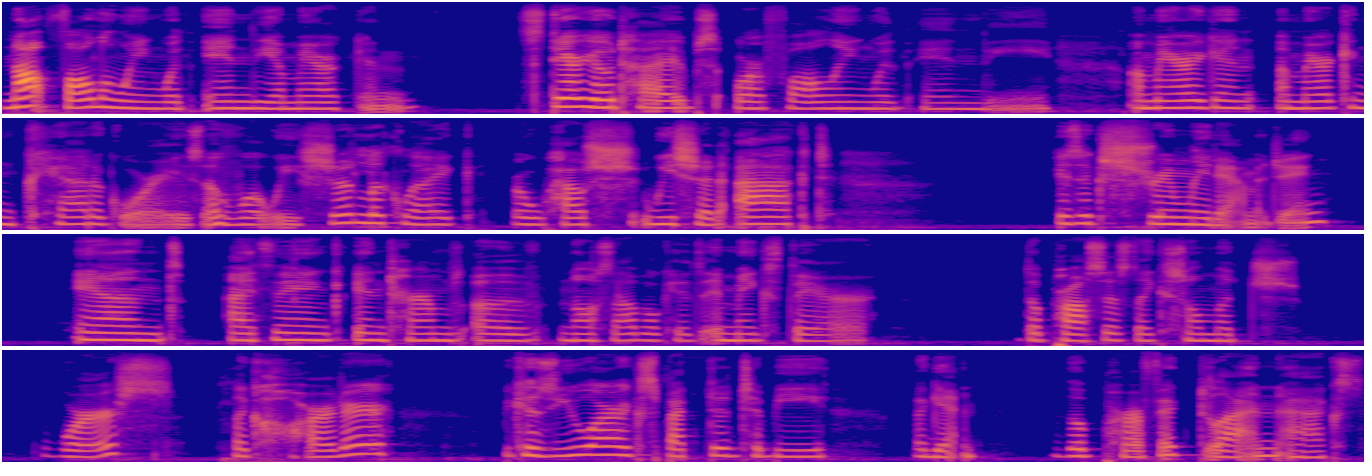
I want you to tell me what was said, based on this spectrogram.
not following within the American stereotypes or falling within the American American categories of what we should look like or how sh- we should act is extremely damaging. And I think in terms of no sabo kids, it makes their the process like so much worse, like harder, because you are expected to be again the perfect Latinx,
